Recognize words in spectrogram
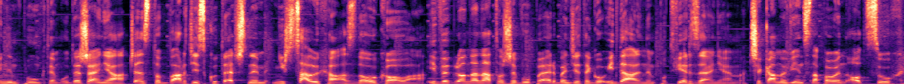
spokojnym punktem uderzenia, często bardziej skutecznym niż cały hałas dookoła. I wygląda na to, że WPR będzie tego idealnym potwierdzeniem. Czekamy więc na pełen odsłuch,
